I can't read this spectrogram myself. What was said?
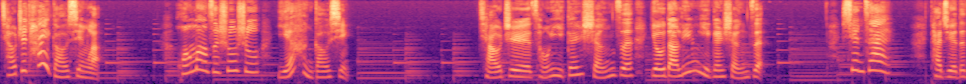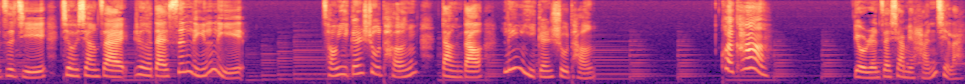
乔治太高兴了，黄帽子叔叔也很高兴。乔治从一根绳子游到另一根绳子，现在他觉得自己就像在热带森林里，从一根树藤荡到另一根树藤。快看，有人在下面喊起来：“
